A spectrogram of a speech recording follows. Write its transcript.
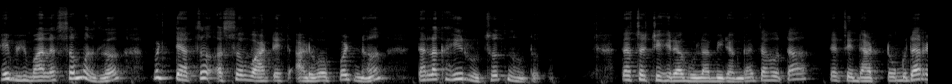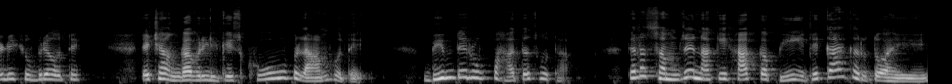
हे भीमाला समजलं पण त्याचं असं वाटेत आडवं पडणं त्याला काही रुचत नव्हतं. त्याचा चेहरा गुलाबी रंगाचा होता त्याचे दाट टोकदार आणि शुभ्र होते. त्याच्या अंगावरील केस खूप लांब होते. भीम ते रूप पाहतच होता. त्याला समजे ना की हा कपी इथे काय करतो आहे?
